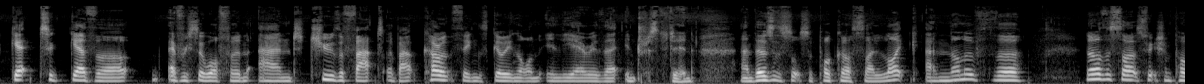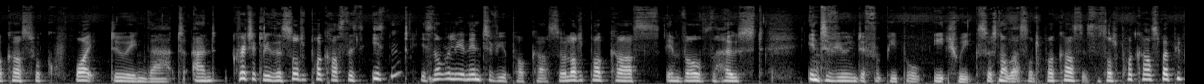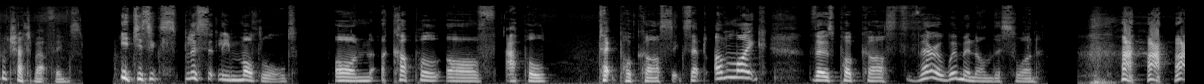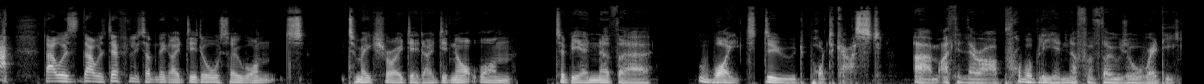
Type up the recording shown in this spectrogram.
get together every so often and chew the fat about current things going on in the area they're interested in. And those are the sorts of podcasts I like, and none of the none of the science fiction podcasts were quite doing that. And critically, the sort of podcast this isn't, it's not really an interview podcast. So a lot of podcasts involve the host interviewing different people each week. So it's not that sort of podcast, it's the sort of podcast where people chat about things. It is explicitly modelled on a couple of Apple tech podcasts, except unlike those podcasts, there are women on this one. that was that was definitely something I did also want to make sure I did. I did not want to be another white dude podcast. Um, I think there are probably enough of those already.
